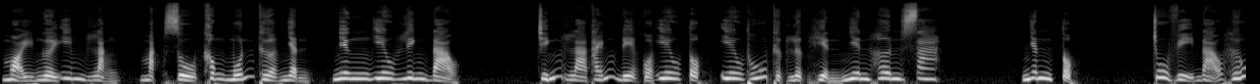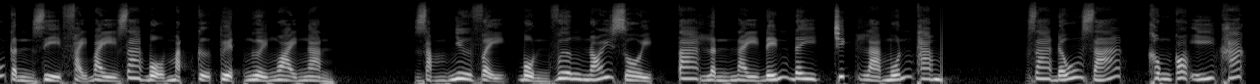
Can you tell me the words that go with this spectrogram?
Mọi người im lặng mặc dù không muốn thừa nhận nhưng yêu linh đảo. Chính là thánh địa của yêu tộc, yêu thú thực lực hiển nhiên hơn xa. Nhân tộc. Chu vị đạo hữu cần gì phải bày ra bộ mặt cự tuyệt người ngoài ngàn. Dặm như vậy, bổn vương nói rồi, ta lần này đến đây chích là muốn tham. Ra đấu giá, không có ý khác.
